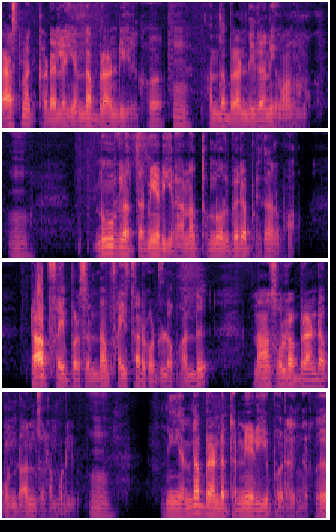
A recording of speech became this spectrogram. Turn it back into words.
டாஸ்மாக் கடையில் என்ன பிராண்டி இருக்கோ அந்த பிராண்டி தான் நீ வாங்கணும். நூறில் தண்ணி அடிக்கிறான்னா தொண்ணூறு பேர் அப்படி தான் இருப்பான். டாப் ஃபைவ் பர்சன்ட் தான் ஃபைவ் ஸ்டார் ஹோட்டலில் உட்காந்து நான் சொல்கிற பிராண்டை கொண்டான்னு சொல்ல முடியும். நீ எந்த பிராண்டை தண்ணி அடிக்க போகிறங்கிறது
